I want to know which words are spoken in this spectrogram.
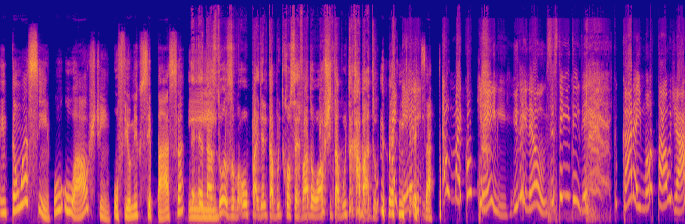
então assim, o, o Austin, o filme se passa em. É, é das duas, ou o pai dele tá muito conservado ou o Austin tá muito acabado. O pai dele Exato. é o Michael Caine, entendeu? Vocês têm que entender que o cara é imortal já.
